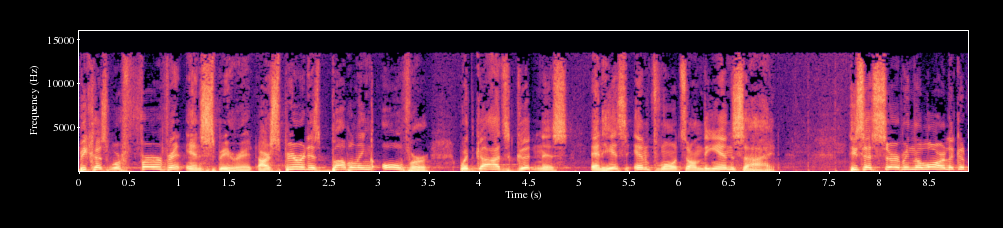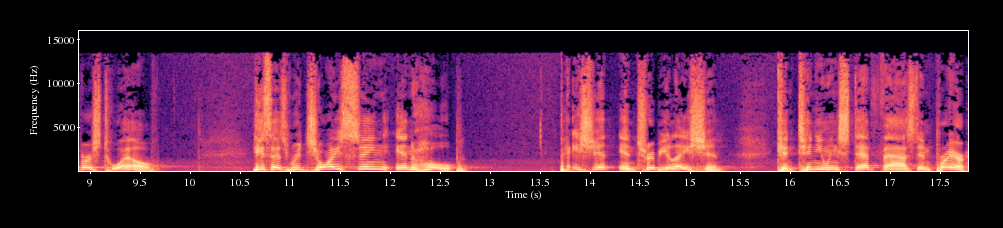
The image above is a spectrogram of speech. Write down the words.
because we're fervent in spirit. Our spirit is bubbling over with God's goodness and His influence on the inside. He says, serving the Lord. Look at verse 12. He says, rejoicing in hope, patient in tribulation, continuing steadfast in prayer.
